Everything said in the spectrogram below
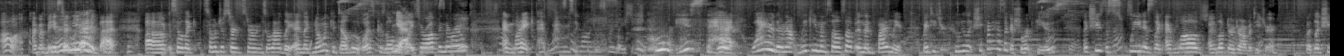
Oh, I'm amazed I Yeah. remembered that. Um, so like, someone just started snoring so loudly, and like, no one could tell who it was because all the Yeah. lights are off in the room, and like, everyone was like, longest relationship? who ever? is that? Why are they not waking themselves up? And then finally, my teacher, who like she kind of has like a short fuse, like she's the sweetest. Like I love, I loved our drama teacher, but like she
